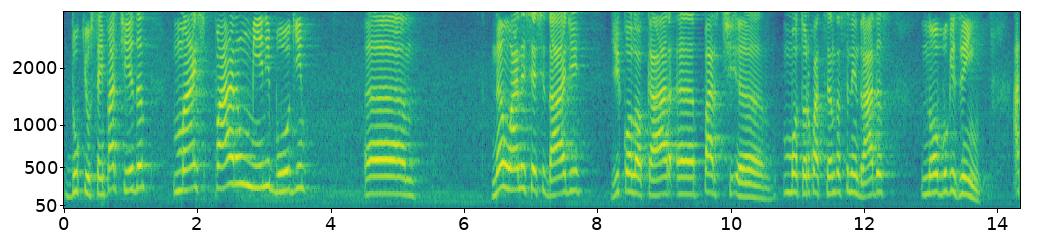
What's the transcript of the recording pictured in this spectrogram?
do que o sem partida mas para um mini bug uh, não há necessidade de colocar uh, uh, motor 400 cilindradas no bugzinho. A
